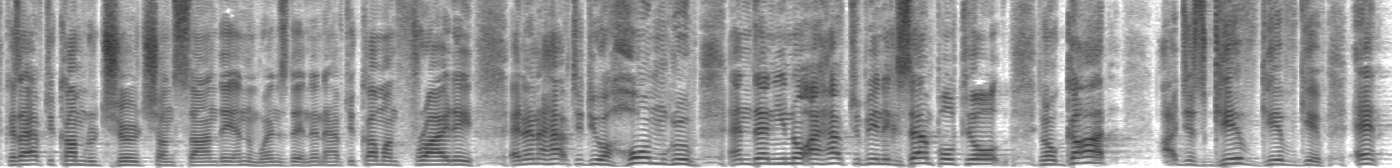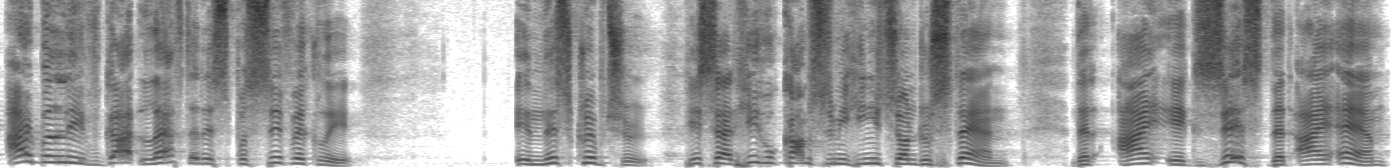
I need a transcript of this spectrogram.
because I have to come to church on Sunday and Wednesday and then I have to come on Friday and then I have to do a home group and then, you know, I have to be an example to, all, you know, God, I just give, give, give. And I believe God left it specifically in this scripture. He said, he who comes to me, he needs to understand that I exist, that I am,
